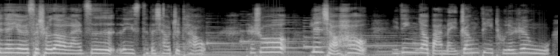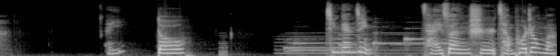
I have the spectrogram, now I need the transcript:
今天又一次收到来自 List 的小纸条，他说练小号一定要把每张地图的任务，哎，都清干净，才算是强迫症吗？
